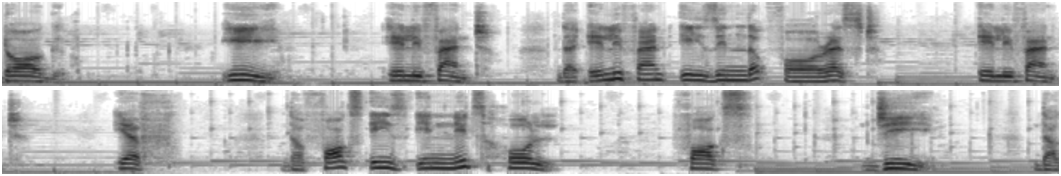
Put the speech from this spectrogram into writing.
Dog. E. Elephant. The elephant is in the forest. Elephant. F. The fox is in its hole. Fox. G. The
